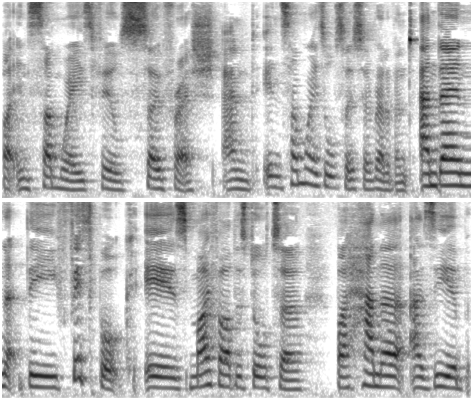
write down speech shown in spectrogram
but in some ways feels so fresh and in some ways also so relevant. And then the fifth book is My Father's Daughter by Hannah Azieb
